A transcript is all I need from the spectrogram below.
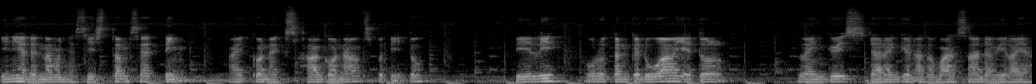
Ini ada namanya sistem setting. Icon hexagonal seperti itu. Pilih urutan kedua yaitu language dan region atau bahasa dan wilayah.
